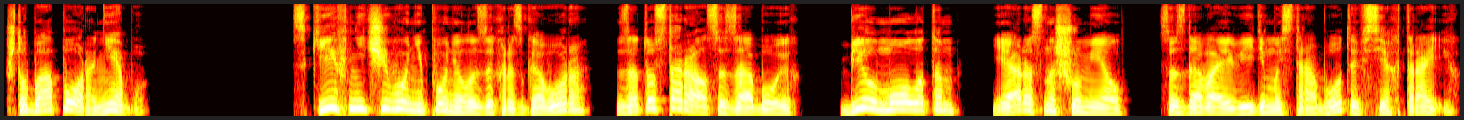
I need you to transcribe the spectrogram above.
чтобы опора небу. Скиф ничего не понял из их разговора, зато старался за обоих, бил молотом, яростно шумел, создавая видимость работы всех троих.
